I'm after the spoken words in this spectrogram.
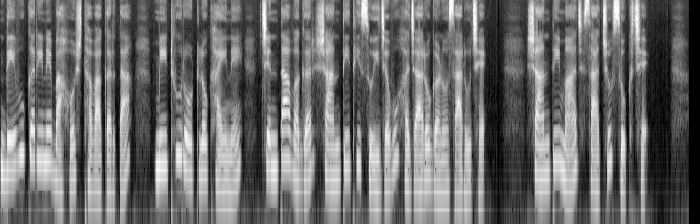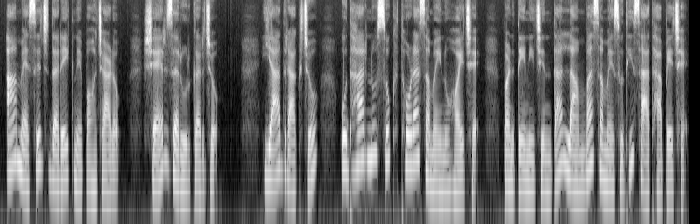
દેવું કરીને બાહોશ થવા કરતાં મીઠું રોટલો ખાઈને ચિંતા વગર શાંતિથી સૂઈ જવું હજારો ગણો સારું છે. શાંતિમાં જ સાચું સુખ છે. આ મેસેજ દરેકને પહોંચાડો. શેર જરૂર કરજો. યાદ રાખજો, ઉધારનું સુખ થોડા સમયનું હોય છે, પણ તેની ચિંતા લાંબા સમય સુધી સાથ આપે છે.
